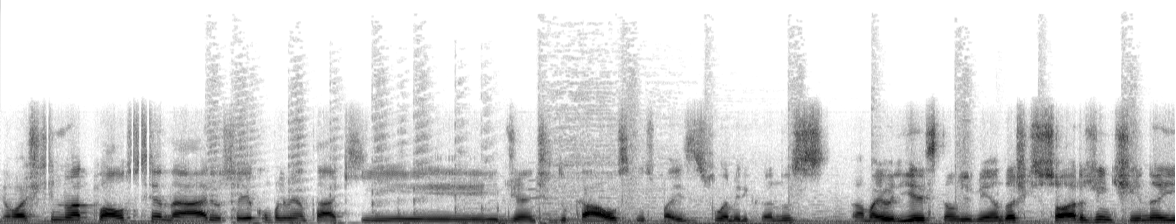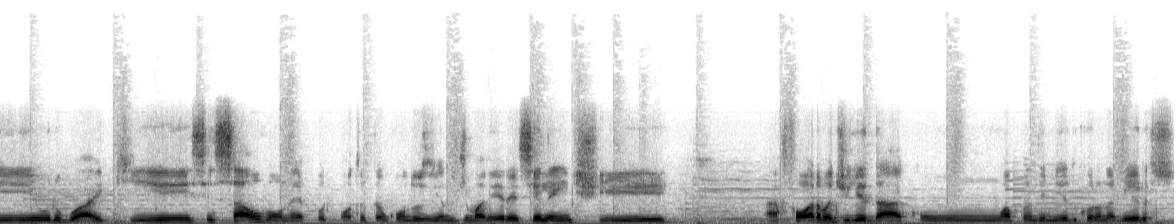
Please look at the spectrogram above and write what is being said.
Eu acho que no atual cenário, eu só ia complementar que, diante do caos que os países sul-americanos, a maioria estão vivendo, acho que só a Argentina e Uruguai que se salvam, né? Por conta estão conduzindo de maneira excelente a forma de lidar com a pandemia do coronavírus.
